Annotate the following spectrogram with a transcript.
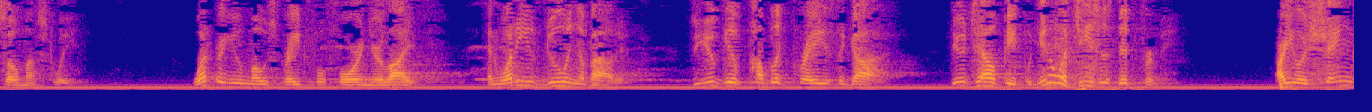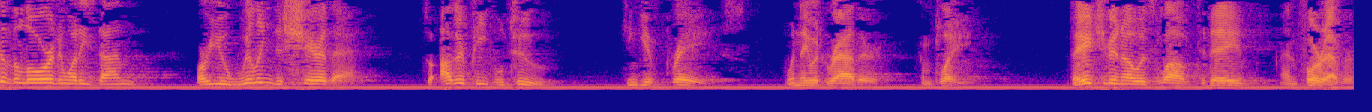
So must we. What are you most grateful for in your life? And what are you doing about it? Do you give public praise to God? Do you tell people, you know what Jesus did for me? Are you ashamed of the Lord and what He's done? Or are you willing to share that so other people too can give praise when they would rather complain. May each of you know his love today and forever.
